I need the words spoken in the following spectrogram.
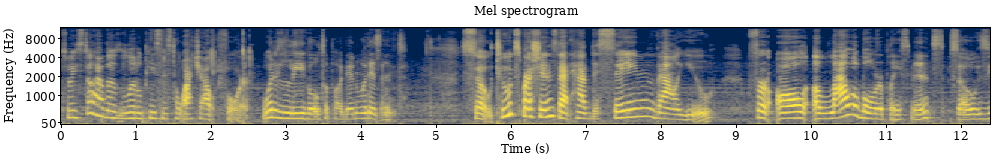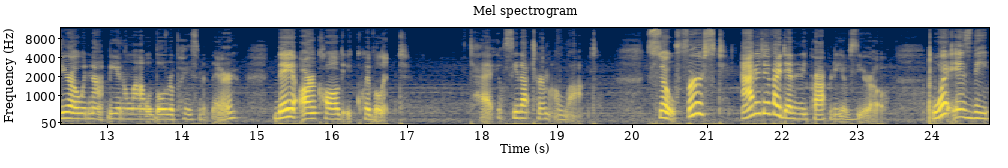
So we still have those little pieces to watch out for. What is legal to plug in, what isn't? So two expressions that have the same value for all allowable replacements, so 0 would not be an allowable replacement there, they are called equivalent. Okay, you'll see that term a lot. So first, additive identity property of 0. What is the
